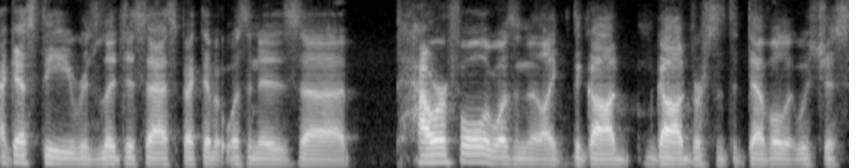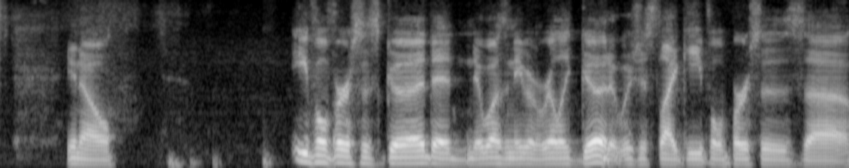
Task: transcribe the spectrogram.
I guess the religious aspect of it wasn't as uh, powerful. It wasn't like the God, God versus the devil. It was just, you know, evil versus good, and it wasn't even really good. It was just like evil versus uh,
